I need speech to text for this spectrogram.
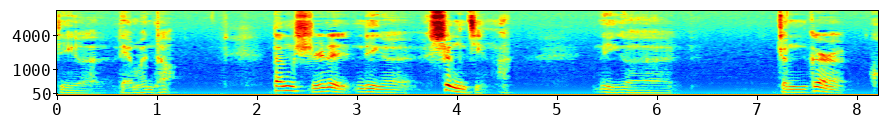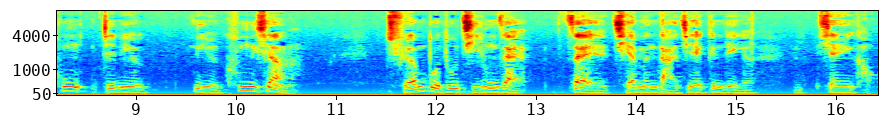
这个连环套。当时的那个盛景啊，那个整个空这那个那个空巷啊，全部都集中在在前门大街跟这个咸鱼口。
